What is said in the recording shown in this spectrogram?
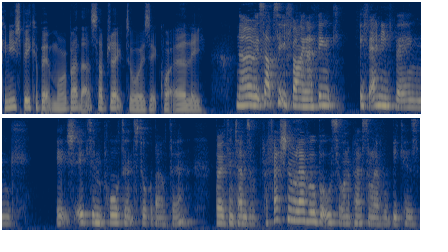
Can you speak a bit more about that subject, or is it quite early? No, it's absolutely fine. I think if anything, it's it's important to talk about it both in terms of a professional level but also on a personal level because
